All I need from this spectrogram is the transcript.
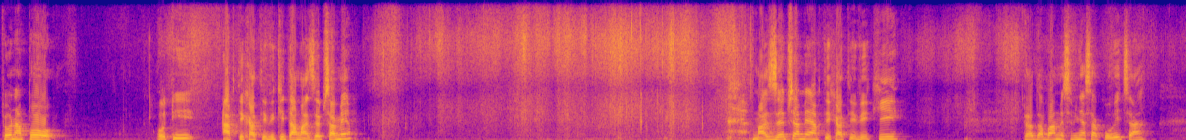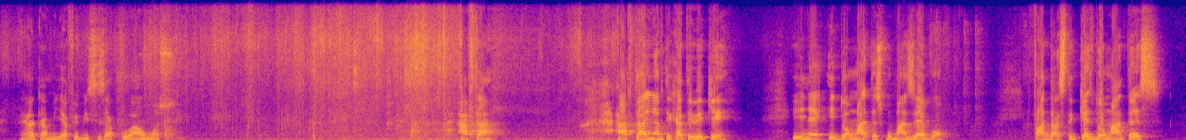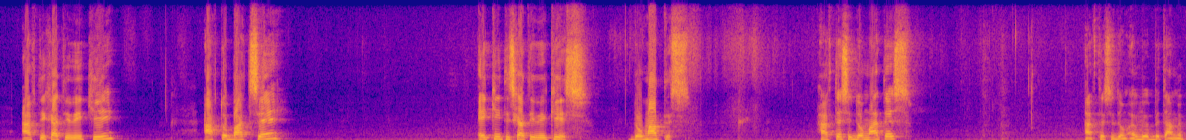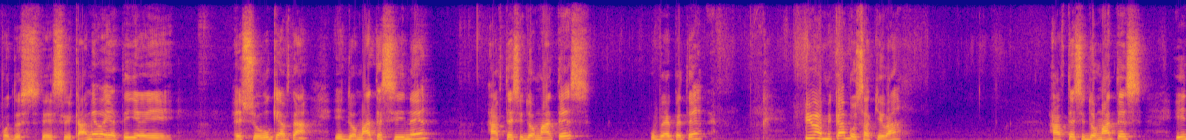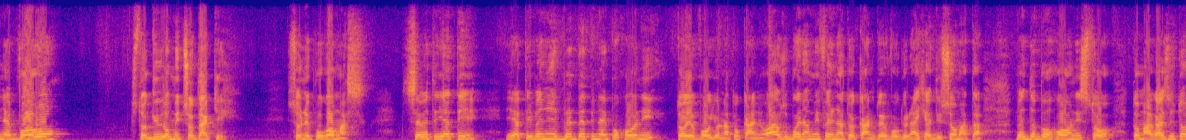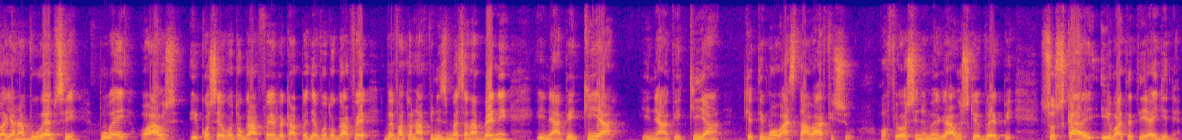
Θέλω να πω ότι από τη χαρτιδική τα μαζέψαμε. Μαζέψαμε από τη χαρτιδική. Τώρα τα πάμε σε μια σακουρίτσα. Δεν θα για διαφήμιση σακούρα όμως. Αυτά. Αυτά είναι από τη χαρτιδική. Είναι οι ντομάτες που μαζεύω. Φανταστικές ντομάτες από τη χαρτιδική από το μπατσέ εκεί της χατηρικής, ντομάτες. Αυτές οι ντομάτες, αυτές οι ντομάτες, δεν πετάμε ποτέ στη κάμερα γιατί ε, ε και αυτά. Οι ντομάτες είναι, αυτές οι ντομάτες που βλέπετε, πήρα μικρά μπροστά Αυτές οι ντομάτες είναι βόρο στον κύριο Μητσοτάκη, στον υπουργό μας. Ξέρετε γιατί; Γιατί δεν, δεν πρέπει να υποχωρεί το εμβόλιο να το κάνει. Ο άλλο μπορεί να μην φέρει να το κάνει το εμβόλιο, να έχει αντισώματα. Δεν το υποχωρεί στο το μαγαζί τώρα για να βουλέψει που λέει ο άλλο 20 ευρώ τον καφέ, 15 ευρώ τον καφέ, δεν θα τον αφήνεις μέσα να μπαίνει. Είναι απικία. Είναι απικία και τιμωράς στα ράφη σου. Ο Θεός είναι μεγάλος και βλέπει. Στο Sky είδατε τι έγινε.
